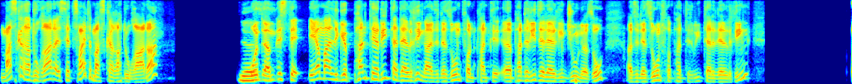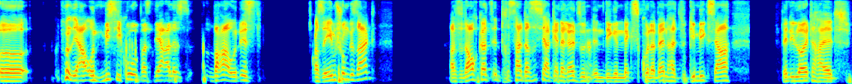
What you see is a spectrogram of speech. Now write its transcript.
Mascara Dorada ist der zweite Mascara Dorada. Yes. Und ähm, ist der ehemalige Panterita del Ring, also der Sohn von Pante äh, Panterita del Ring Junior, so. Also der Sohn von Panterita del Ring. Äh, ja, und Mystico, was der alles war und ist, hast du eben schon gesagt. Also da auch ganz interessant, das ist ja generell so ein Ding in Mexiko, da werden halt so Gimmicks, ja, wenn die Leute halt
